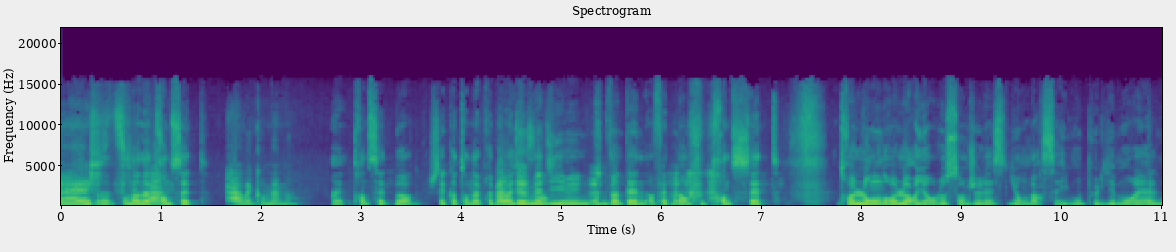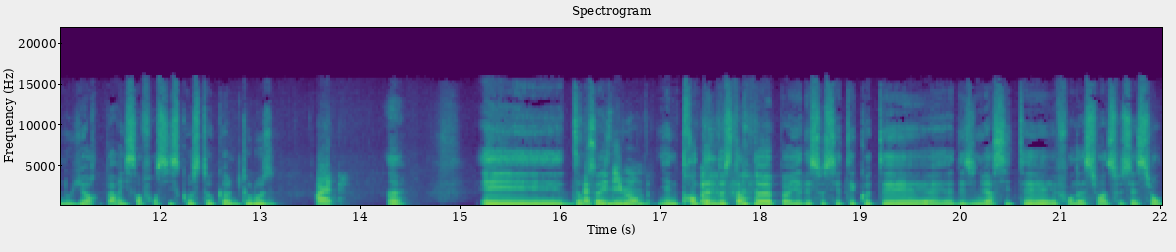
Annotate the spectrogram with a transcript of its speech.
on en a 37. Ah ouais quand même. Ouais, 37 boards. Je sais, quand on a préparé, tu m'as dit une petite vingtaine. En fait, non, c'est 37. Entre Londres, Lorient, Los Angeles, Lyon, Marseille, Montpellier, Montréal, New York, Paris, San Francisco, Stockholm, Toulouse. Ouais. ouais. Et donc, ça, fait du monde. Il y a une trentaine de startups, il y a des sociétés cotées, il y a des universités, fondations, associations.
